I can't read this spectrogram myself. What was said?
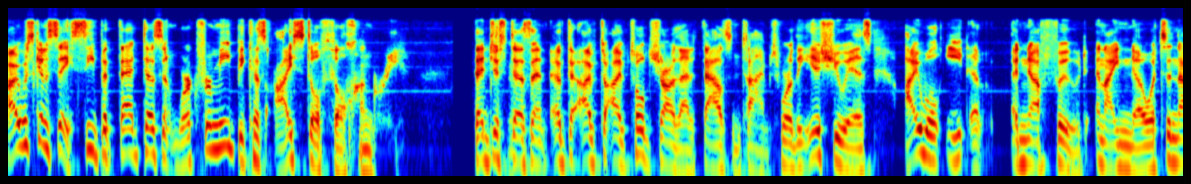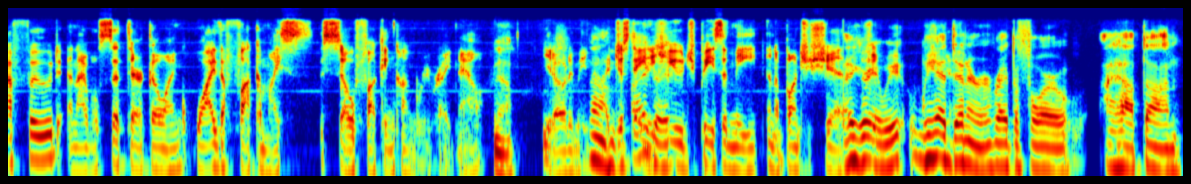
I was gonna say, see, but that doesn't work for me because I still feel hungry. That just doesn't. uh, I've I've told Char that a thousand times. Where the issue is, I will eat uh enough food, and I know it's enough food, and I will sit there going, "Why the fuck am I s- so fucking hungry right now?" Yeah. You know what I mean? No, I just I ate a huge piece of meat and a bunch of shit. I agree. We we had dinner right before I hopped on,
